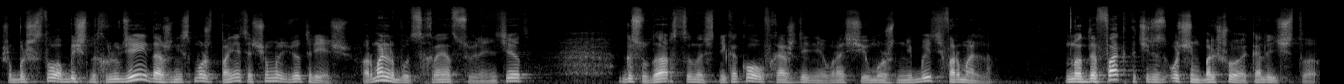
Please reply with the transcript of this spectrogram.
что большинство обычных людей даже не сможет понять, о чем идет речь. Формально будет сохраняться суверенитет, государственность, никакого вхождения в Россию может не быть формально. Но де-факто через очень большое количество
